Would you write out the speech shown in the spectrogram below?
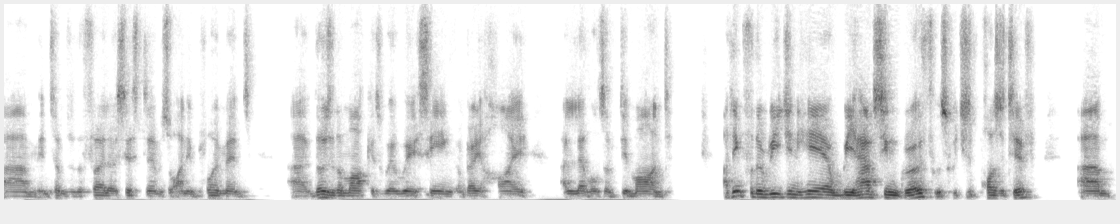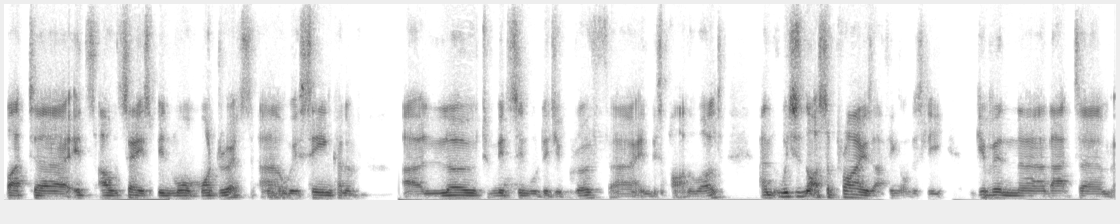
um, in terms of the furlough systems or unemployment, uh, those are the markets where we're seeing very high uh, levels of demand. I think for the region here, we have seen growth, which is positive, um, but uh, it's I would say it's been more moderate. Uh, mm-hmm. we're seeing kind of uh, low to mid single digit growth uh, in this part of the world, and which is not a surprise. I think obviously, given uh, that um,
